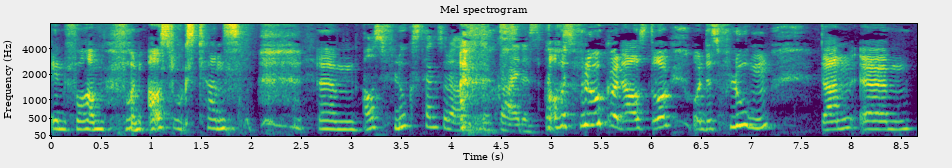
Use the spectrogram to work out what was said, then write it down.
in Form von Ausdruckstanz, ähm, Ausflugstanks oder Ausflug? Beides. Ausflug und Ausdruck und es flogen dann ähm,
